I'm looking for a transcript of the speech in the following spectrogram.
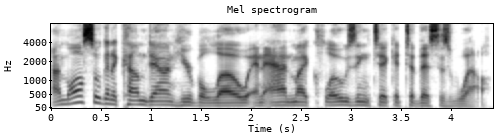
I'm also going to come down here below and add my closing ticket to this as well.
